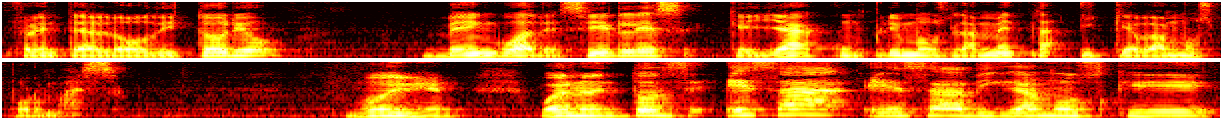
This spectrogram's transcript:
frente al auditorio, vengo a decirles que ya cumplimos la meta y que vamos por más. Muy bien. Bueno, entonces, esa, esa digamos que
